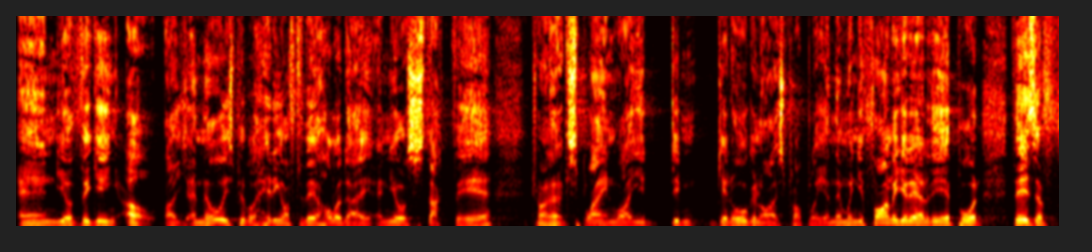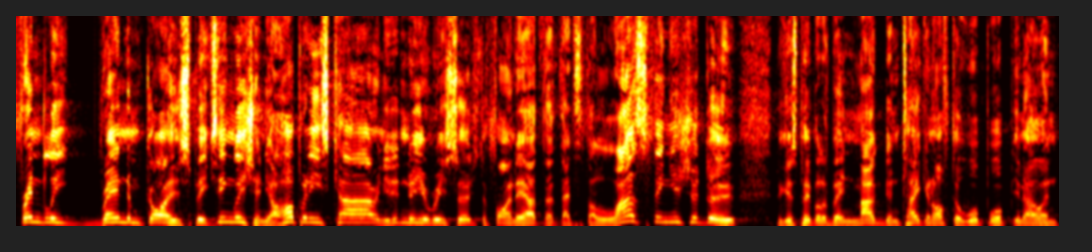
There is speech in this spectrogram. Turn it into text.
and you're thinking, oh, and all these people are heading off to their holiday, and you're stuck there trying to explain why you didn't get organised properly. And then when you finally get out of the airport, there's a friendly random guy who speaks English, and you hop in his car, and you didn't do your research to find out that that's the last thing you should do because people have been mugged and taken off to whoop whoop, you know, and.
